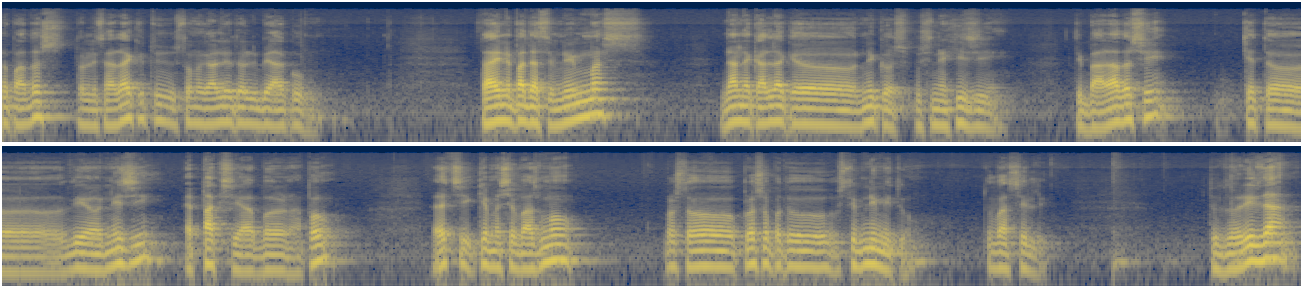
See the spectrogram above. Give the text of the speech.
οπαδός το λιθαράκι του στο μεγαλείο του Ολυμπιακού. Θα είναι πάντα στη μνήμη μας. Να είναι καλά και ο Νίκος που συνεχίζει την παράδοση και το διαιωνίζει, επάξια μπορώ να πω, έτσι, και με σεβασμό προς το πρόσωπο του, στη μνήμη του, του Βασίλη. Του Δουρίδα,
